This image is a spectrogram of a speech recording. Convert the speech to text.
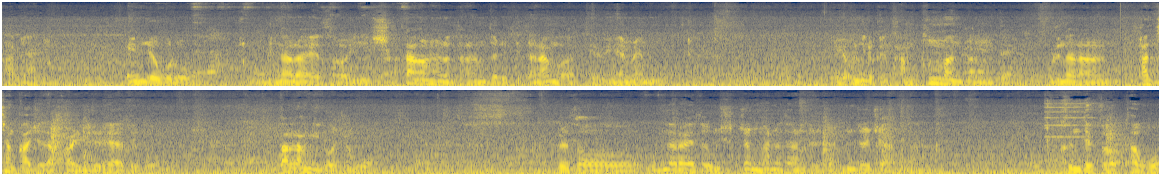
밥이 아니고. 개인적으로 우리나라에서 이 식당을 하는 사람들이 대단한 것 같아요. 왜냐면 여긴 이렇게 단품만 주는데 우리나라는 반찬까지 다 관리를 해야 되고 딸랑 익어주고. 그래서 우리나라에서 음식점 하는 사람들이 더 힘들지 않나 근데 그렇다고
